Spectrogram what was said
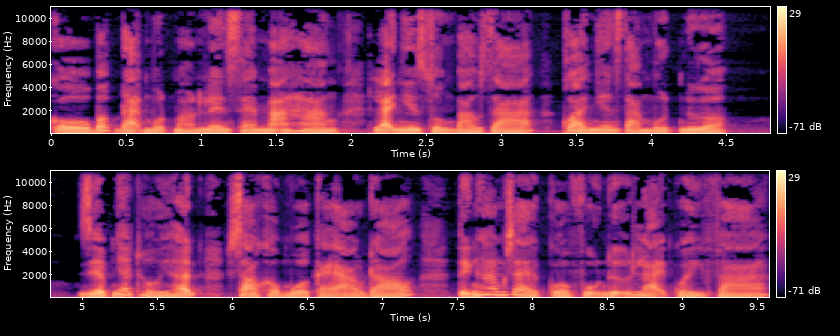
Cô bốc đại một món lên xem mã hàng, lại nhìn xuống báo giá, quả nhiên giảm một nửa. Diệp Nhất hối hận sao không mua cái áo đó, tính ham rẻ của phụ nữ lại quấy phá.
